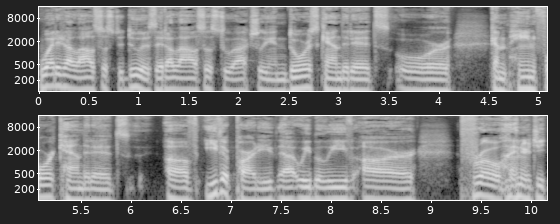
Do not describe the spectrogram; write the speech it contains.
what it allows us to do is it allows us to actually endorse candidates or campaign for candidates of either party that we believe are pro energy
